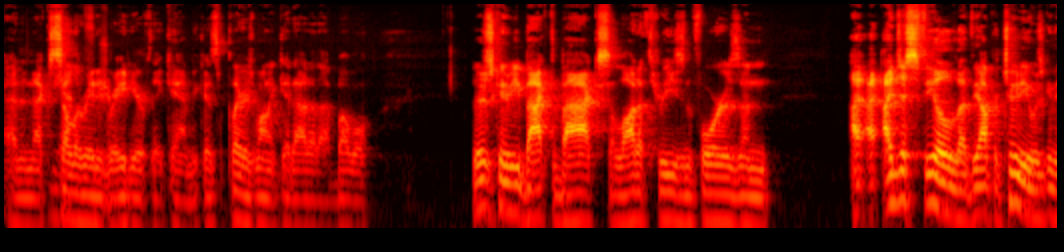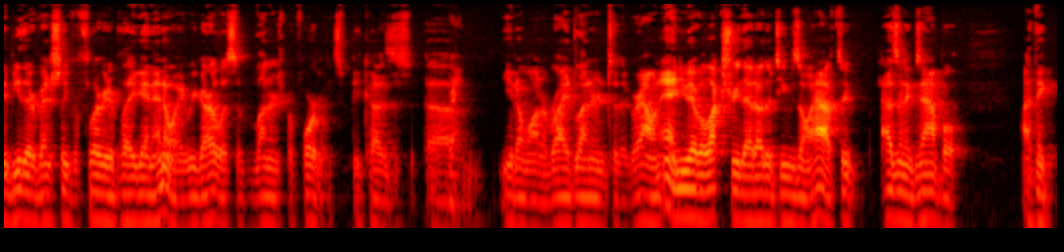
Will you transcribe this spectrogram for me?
at an accelerated yeah, sure. rate here if they can, because the players want to get out of that bubble. There's going to be back to backs, a lot of threes and fours, and I, I just feel that the opportunity was going to be there eventually for Fleury to play again anyway, regardless of Lehner's performance, because um, right you don't want to ride Lehner to the ground, and you have a luxury that other teams don't have. To as an example, I think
